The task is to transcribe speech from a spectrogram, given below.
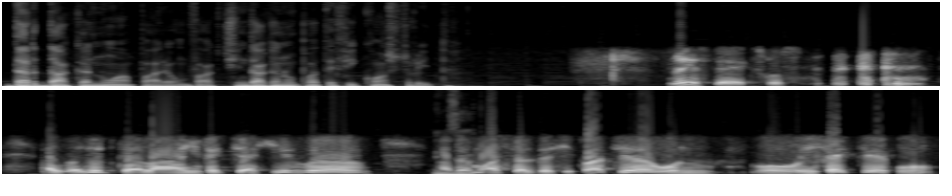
Dar dacă nu apare un vaccin, dacă nu poate fi construit? Nu este exclus. Ați văzut că la infecția HIV uh, exact. avem o astfel de situație, un, o infecție cu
